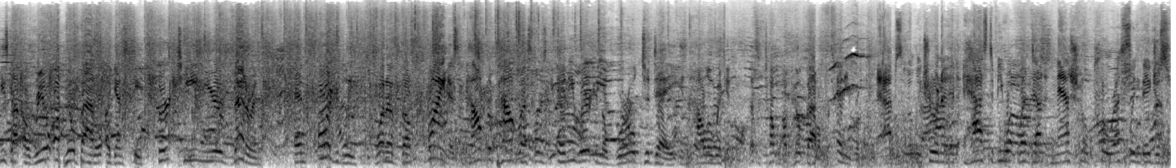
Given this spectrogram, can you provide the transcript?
He's got a real uphill battle against a 13-year veteran and arguably one of the finest pound-for-pound wrestlers anywhere in the world today in Hallowicked. That's a tough uphill battle for any rookie. Absolutely true, and it has to be what went down at National Pro Wrestling Day just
